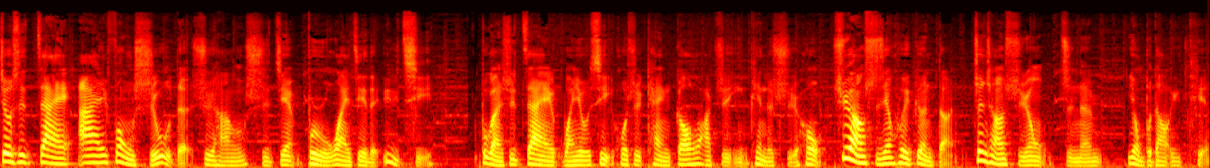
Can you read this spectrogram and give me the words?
就是在 iPhone 十五的续航时间不如外界的预期，不管是在玩游戏或是看高画质影片的时候，续航时间会更短，正常使用只能用不到一天。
